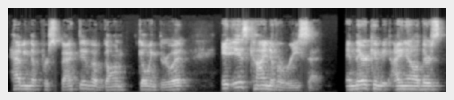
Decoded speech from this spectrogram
having the perspective of gone, going through it, it is kind of a reset. And there can be, I know there's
